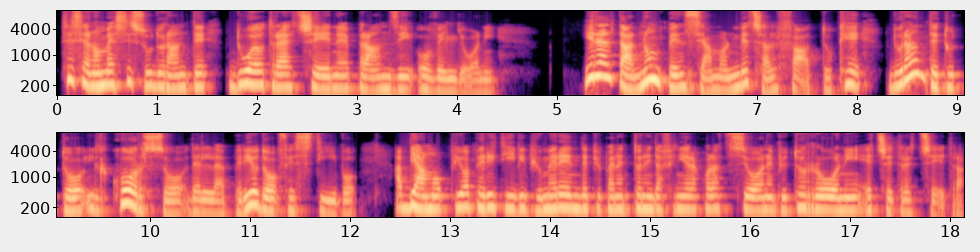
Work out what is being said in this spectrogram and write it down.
si siano messi su durante due o tre cene, pranzi o veglioni. In realtà non pensiamo invece al fatto che durante tutto il corso del periodo festivo abbiamo più aperitivi, più merende, più panettoni da finire a colazione, più torroni, eccetera, eccetera.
